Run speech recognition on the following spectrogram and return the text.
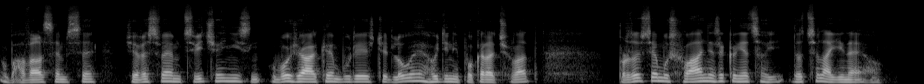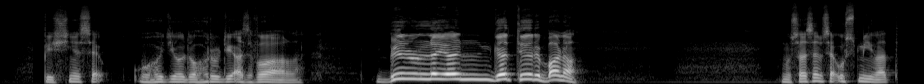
Obával jsem se, že ve svém cvičení s ubožákem bude ještě dlouhé hodiny pokračovat, protože jsem mu schválně řekl něco docela jiného. Pišně se uhodil do hrudi a zvolal Birlejen getir bana. Musel jsem se usmívat.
